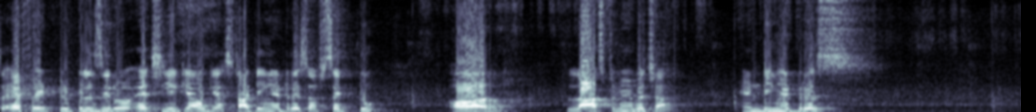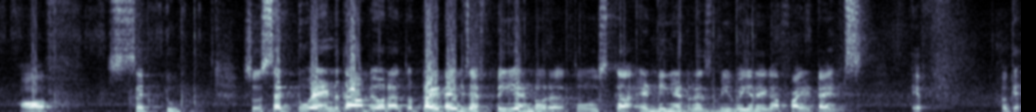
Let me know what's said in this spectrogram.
तो F eight triple zero H ये क्या हो गया? Starting address of set two और लास्ट में बचा ending address of set two. So set two end कहाँ पे हो रहा है? तो टाई टाइम्स एफ़ पे ही एंड हो रहा है। तो उसका एंडिंग एड्रेस भी वही रहेगा फाइव टाइम्स एफ़ ओके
